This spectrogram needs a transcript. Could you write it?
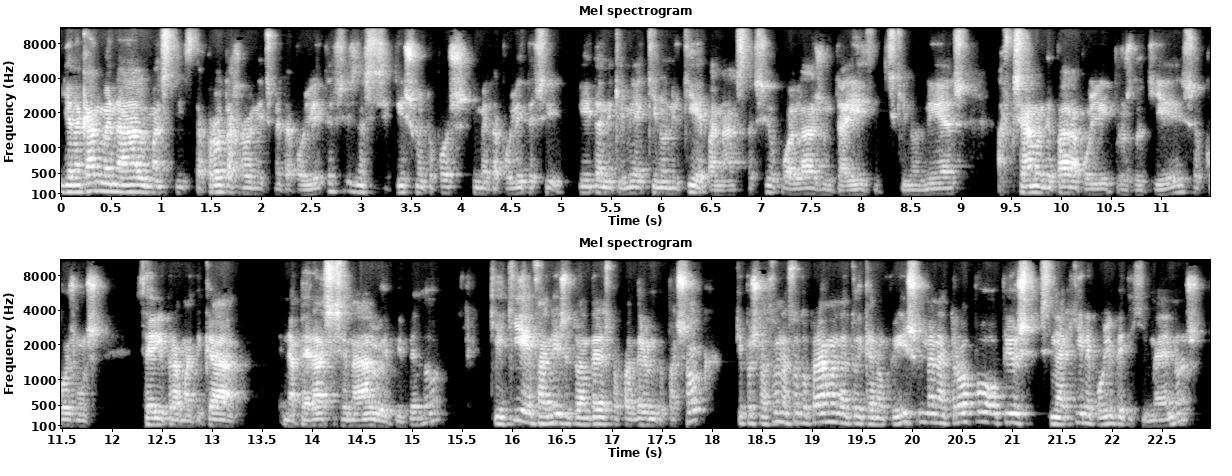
για να κάνουμε ένα άλμα στα πρώτα χρόνια της μεταπολίτευσης, να συζητήσουμε το πώς η μεταπολίτευση ήταν και μια κοινωνική επανάσταση, όπου αλλάζουν τα ήθη της κοινωνίας, αυξάνονται πάρα πολύ οι προσδοκίες, ο κόσμος θέλει πραγματικά να περάσει σε ένα άλλο επίπεδο και εκεί εμφανίζεται ο Ανδρέας Παπανδρέου με το Πασόκ και προσπαθούν αυτό το πράγμα να το ικανοποιήσουν με έναν τρόπο ο οποίος στην αρχή είναι πολύ πετυχημένος,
